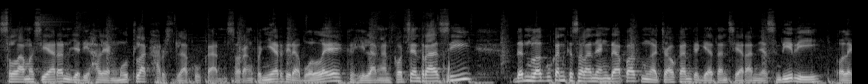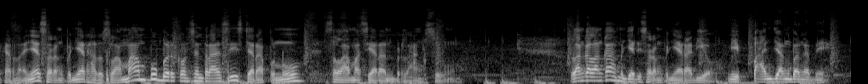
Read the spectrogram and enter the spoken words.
selama siaran menjadi hal yang mutlak harus dilakukan. Seorang penyiar tidak boleh kehilangan konsentrasi dan melakukan kesalahan yang dapat mengacaukan kegiatan siarannya sendiri. Oleh karenanya, seorang penyiar haruslah mampu berkonsentrasi secara penuh selama siaran berlangsung. Langkah-langkah menjadi seorang penyiar radio. Ini panjang banget nih.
